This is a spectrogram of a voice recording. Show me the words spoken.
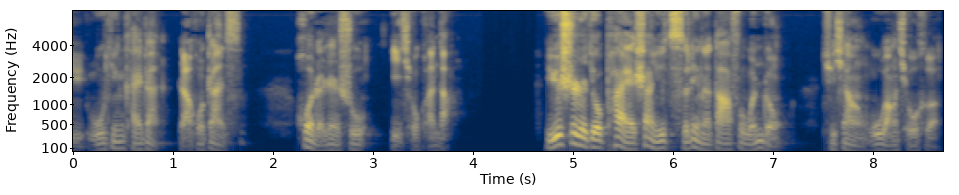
与吴军开战，然后战死，或者认输以求宽大。于是就派善于辞令的大夫文种。去向吴王求和，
